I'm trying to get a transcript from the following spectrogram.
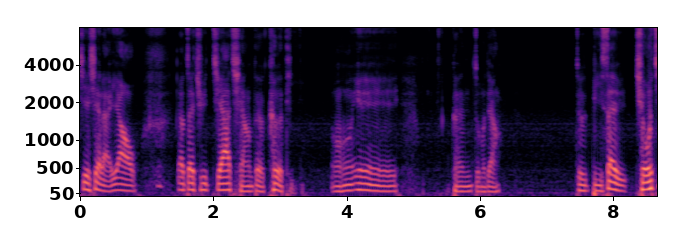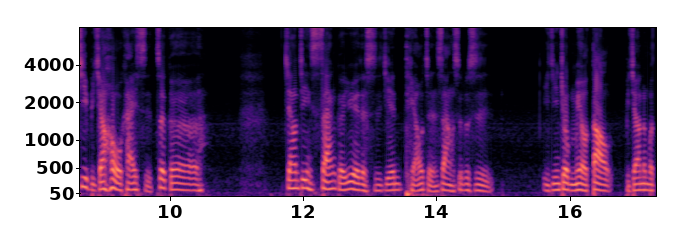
接下来要。要再去加强的课题，嗯，因为可能怎么讲，就是比赛球季比较后开始，这个将近三个月的时间调整上，是不是已经就没有到比较那么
